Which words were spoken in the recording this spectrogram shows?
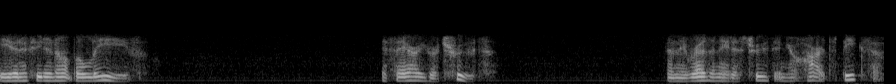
Even if you do not believe, if they are your truth and they resonate as truth in your heart, speak them.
